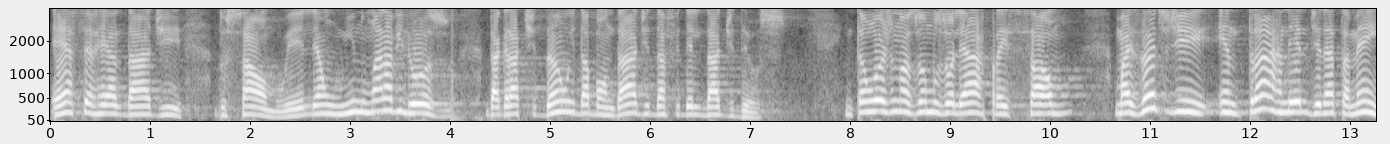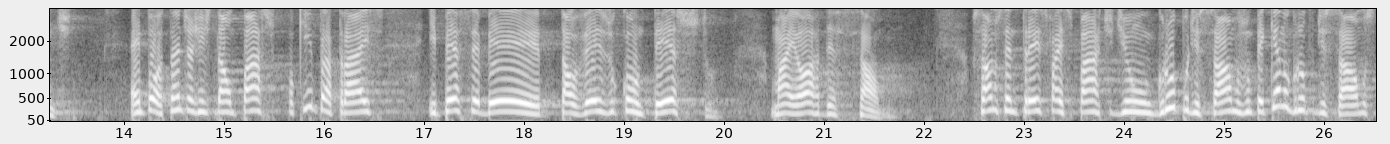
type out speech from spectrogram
Essa é a realidade do salmo. Ele é um hino maravilhoso da gratidão e da bondade e da fidelidade de Deus. Então hoje nós vamos olhar para esse salmo mas antes de entrar nele diretamente, é importante a gente dar um passo um pouquinho para trás e perceber talvez o contexto maior desse salmo. O Salmo 103 faz parte de um grupo de salmos, um pequeno grupo de salmos,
